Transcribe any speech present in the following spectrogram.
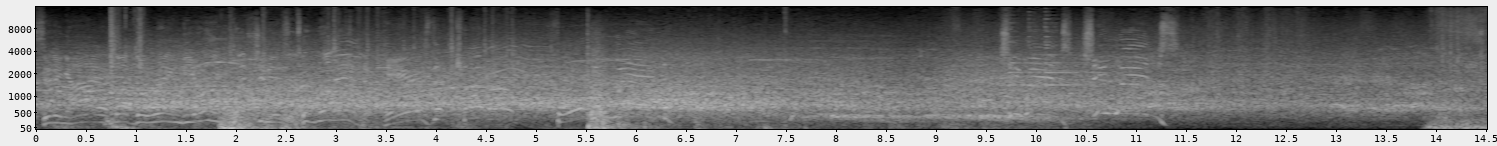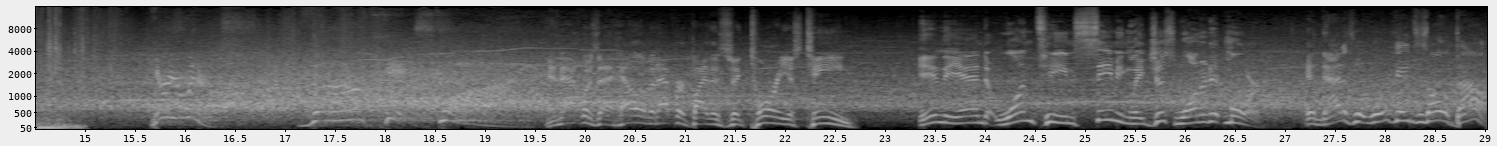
Sitting high above the ring. Was a hell of an effort by this victorious team. In the end, one team seemingly just wanted it more. And that is what War Games is all about.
